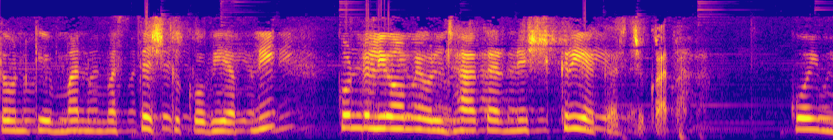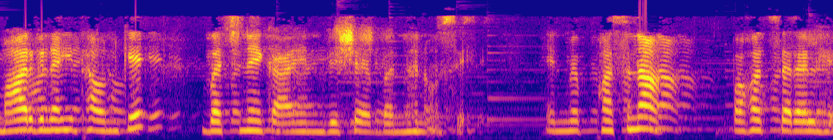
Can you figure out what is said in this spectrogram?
तो उनके मन मस्तिष्क को भी अपनी कुंडलियों में उलझाकर निष्क्रिय कर चुका था। कोई मार्ग नहीं था उनके बचने का इन विषय बंधनों से। इनमें फंसना बहुत सरल है,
